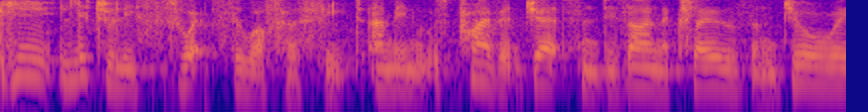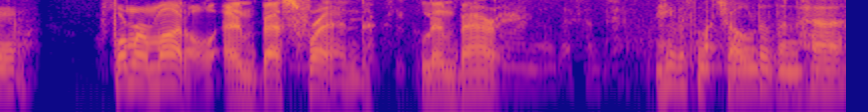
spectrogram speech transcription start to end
He literally swept Sue off her feet. I mean, it was private jets and designer clothes and jewelry. Former model and best friend, Lynn Barry. He was much older than her.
